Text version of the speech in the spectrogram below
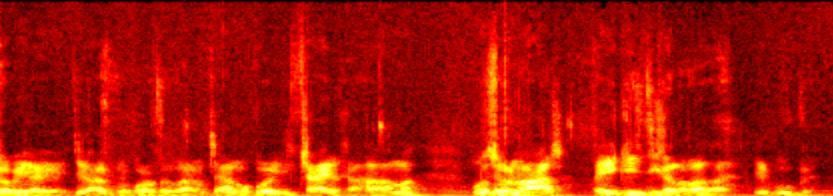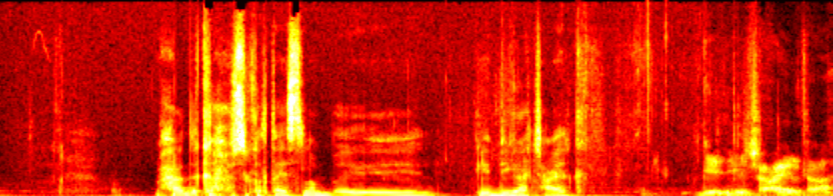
gabay ay dee carruurta kula dagaalantay ama kuwii jacaylka ahaa ama mawduuc noocaas ayay geediga labaad ah ee buugga maxaad ka xusi kartaa isla geediga jacaylka geediga jacaylka ah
